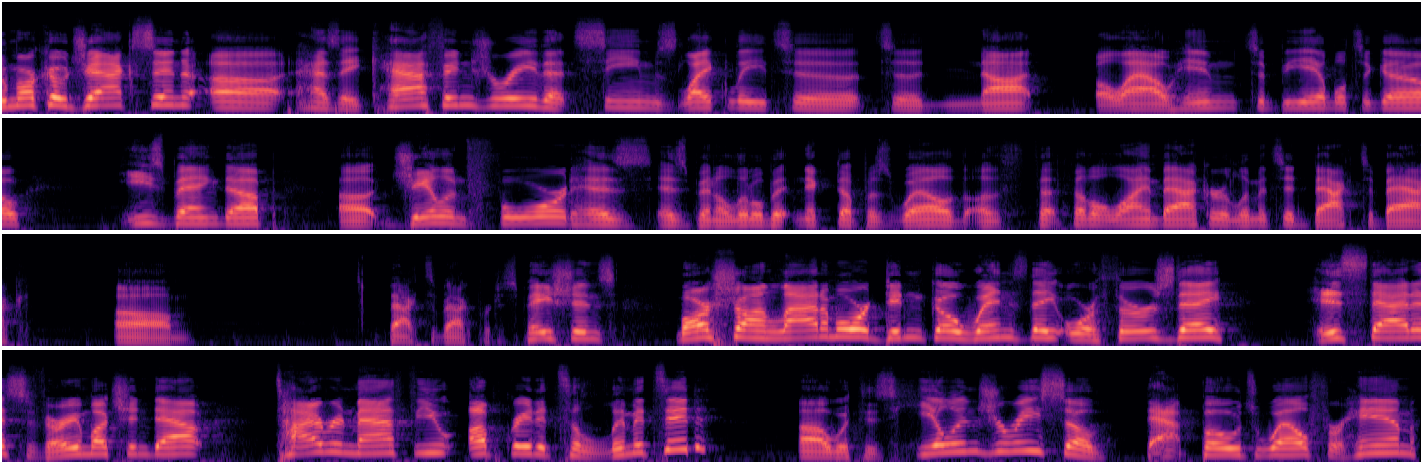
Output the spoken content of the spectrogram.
D'Marco Jackson uh, has a calf injury that seems likely to, to not allow him to be able to go. He's banged up. Uh, Jaylan Ford has has been a little bit nicked up as well. A fellow linebacker, limited back to back, back to back participations. Marshon Lattimore didn't go Wednesday or Thursday. His status very much in doubt. Tyrann Mathieu upgraded to limited uh, with his heel injury, so that bodes well for him.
